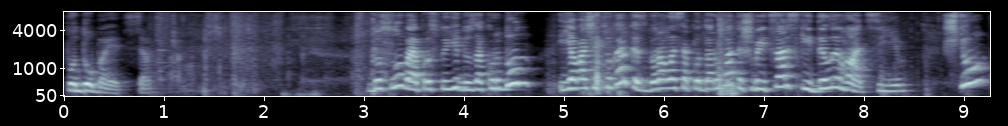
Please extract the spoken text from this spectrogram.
подобається. До слова, я просто їду за кордон, і я ваші цукерки збиралася подарувати швейцарській делегації. Що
